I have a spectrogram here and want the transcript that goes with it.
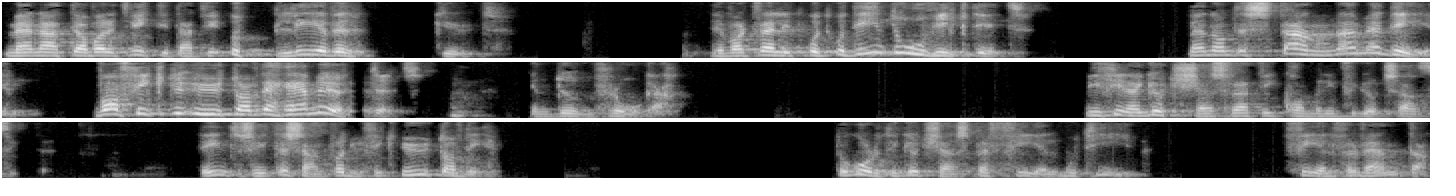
men att det har varit viktigt att vi upplever Gud. Det har varit väldigt, och, och det är inte oviktigt. Men om det stannar med det, vad fick du ut av det här mötet? En dum fråga. Vi firar gudstjänst för att vi kommer inför Guds ansikte. Det är inte så intressant vad du fick ut av det. Då går du till gudstjänst med fel motiv, fel förväntan.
